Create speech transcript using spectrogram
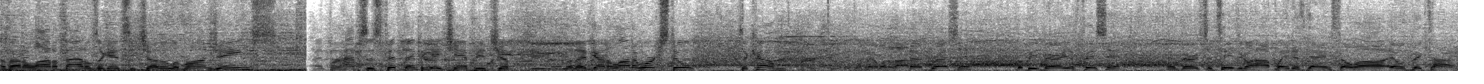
have had a lot of battles against each other. LeBron James and perhaps his fifth NBA championship. But they've got a lot of work still to come. Come in with a lot of aggression, but be very efficient and very strategic on how I play this game. So uh, it was big time.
